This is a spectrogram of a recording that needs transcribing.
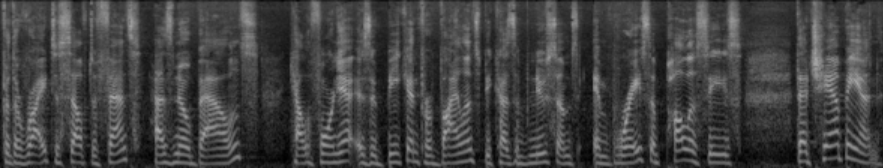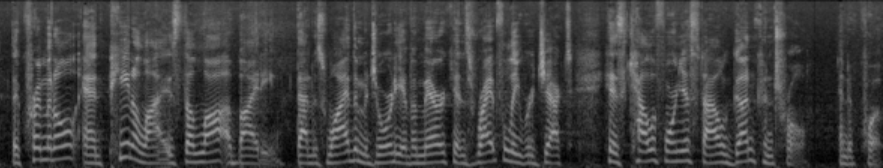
for the right to self-defense has no bounds. California is a beacon for violence because of Newsom's embrace of policies that champion the criminal and penalize the law-abiding. That is why the majority of Americans rightfully reject his California-style gun control. End of quote.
